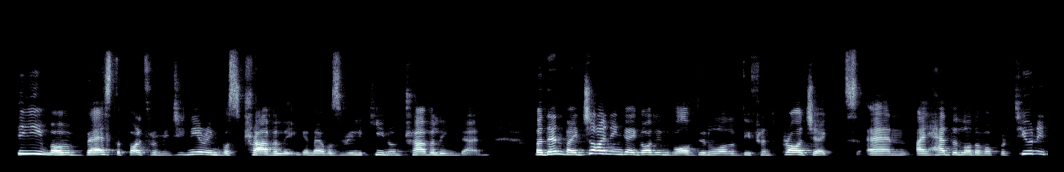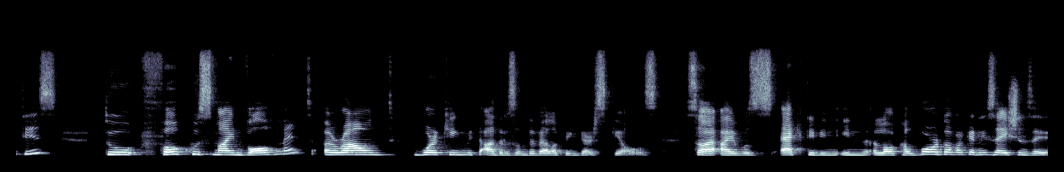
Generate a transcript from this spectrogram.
theme of BEST, apart from engineering, was traveling. And I was really keen on traveling then. But then by joining, I got involved in a lot of different projects and I had a lot of opportunities to focus my involvement around working with others on developing their skills. So I, was active in, in a local board of organizations eh,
